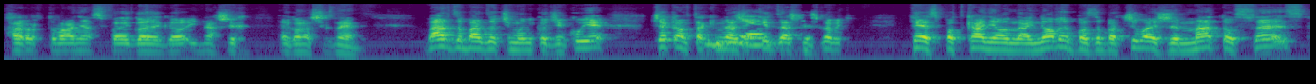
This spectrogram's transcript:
hartowania swojego ego i naszych ego naszych znajomych. Bardzo, bardzo Ci Moniko dziękuję. Czekam w takim razie, kiedy zaczniesz robić te spotkania online'owe, bo zobaczyłaś, że ma to sens,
